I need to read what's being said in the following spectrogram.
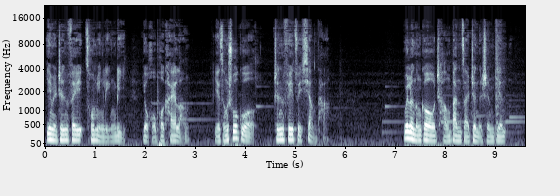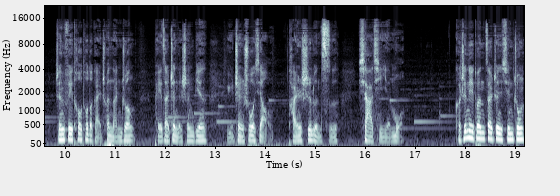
因为珍妃聪明伶俐又活泼开朗，也曾说过。珍妃最像他。为了能够常伴在朕的身边，珍妃偷偷的改穿男装，陪在朕的身边，与朕说笑、谈诗论词、下棋研墨。可是那段在朕心中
